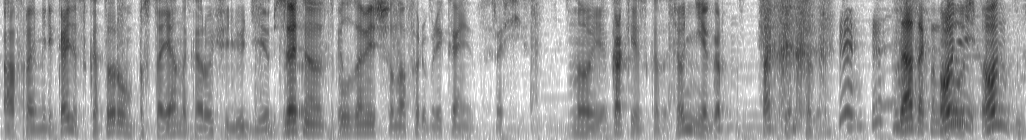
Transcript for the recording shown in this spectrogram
афроамериканец, которому постоянно, короче, люди... Обязательно это, надо было заметить, что он афроамериканец, расист. Ну, как ей сказать? Он негр. Так тебе сказать? Да, так нам он, он,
